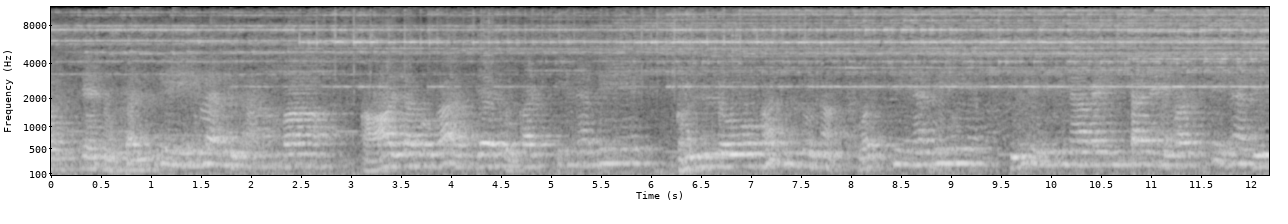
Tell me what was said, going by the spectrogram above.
లేకపోతే అక్షతాంతం వచ్చెను తల్లి కాళ్ళకు గద్దెలు కట్టినది కళ్ళు కల్లున వచ్చినది పిలిచిన వెంటనే వచ్చినది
